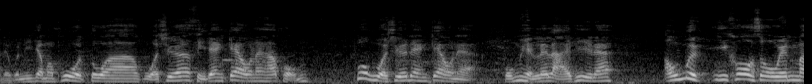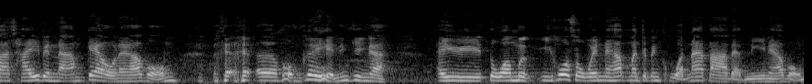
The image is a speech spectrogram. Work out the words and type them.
เดี๋ยววันนี้จะมาพูดตัวหัวเชื้อสีแดงแก้วนะครับ ผมพวกหัวเชื้อแดงแก้วเนี่ย ผมเห็นหลาย ๆ ที่นะเอาหมึกอีโคโซเวนมาใช้เป็นน้ำแก้วนะครับ ผมเออผมเคยเห็นจริงๆนะไอตัวหมึกอีโคโซเวนนะครับ มันจะเป็นขวดหน้าตาแบบนี้นะครับผม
